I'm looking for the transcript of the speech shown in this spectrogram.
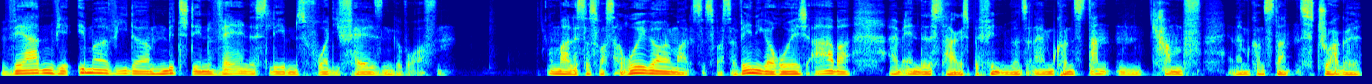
werden wir immer wieder mit den Wellen des Lebens vor die Felsen geworfen. Und mal ist das Wasser ruhiger und mal ist das Wasser weniger ruhig, aber am Ende des Tages befinden wir uns in einem konstanten Kampf, in einem konstanten Struggle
